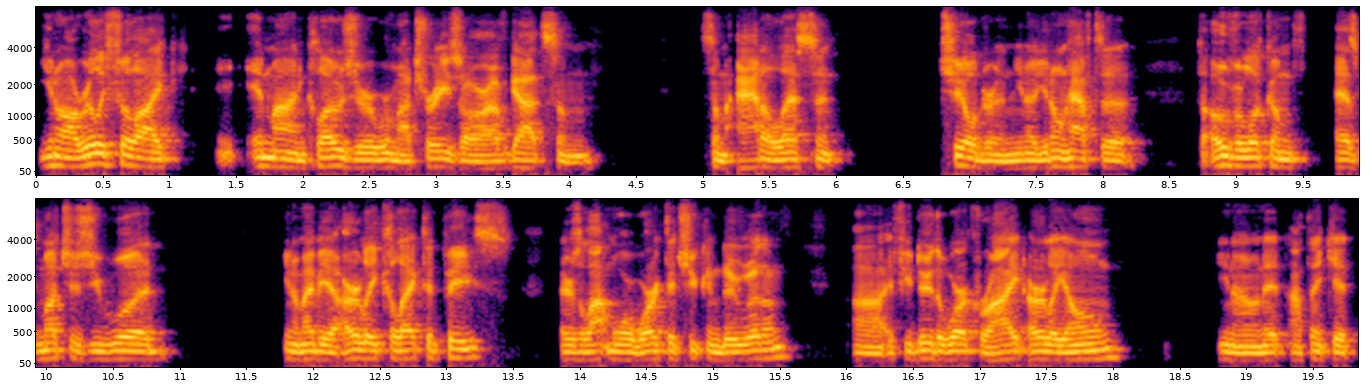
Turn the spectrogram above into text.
you know, I really feel like in my enclosure where my trees are, I've got some some adolescent children. You know, you don't have to to overlook them as much as you would, you know, maybe an early collected piece. There's a lot more work that you can do with them uh, if you do the work right early on. You know, and it I think it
